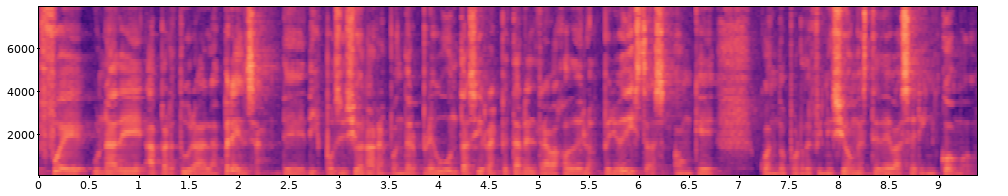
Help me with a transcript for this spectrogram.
fue una de apertura a la prensa, de disposición a responder preguntas y respetar el trabajo de los periodistas, aunque cuando por definición este deba ser incómodo.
